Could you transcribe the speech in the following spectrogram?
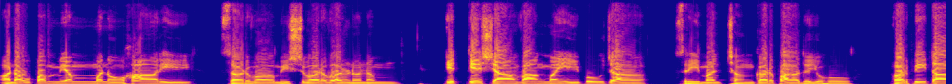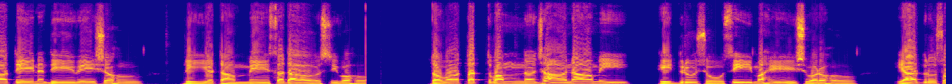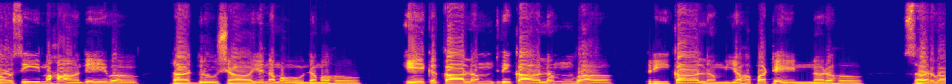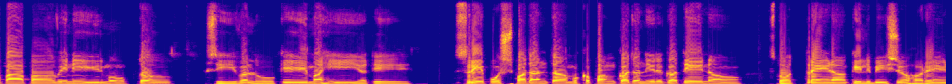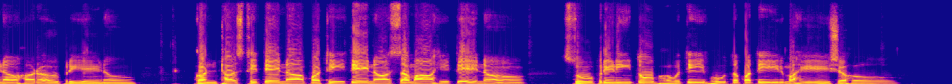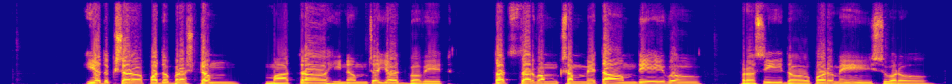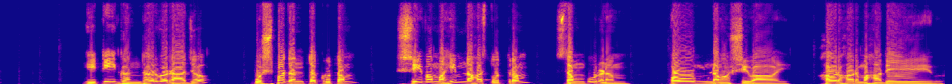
અનૌપમ્યમ મનોહારી સર્વમીશ્વર વર્ણનમ ઇત્યેષ્યામ વાંગમયી પૂજા શ્રીમચ્છંકરપાદયો અર્પિતા તેન દેવેશ પ્રિયતામ મે સદા શિવ તવ તત્વ ન જાનામી ઈદૃશોસી મહેશ્વર યાદૃશોસી મહાદેવ તાદૃશાય નમો નમઃ એકકાલમ દ્વિકાલમ વા ત્રિકાલમ યહ પઠેન્નર સર્વપાપવિનિર્મુક્તો શિવલોકે મહીયતે શ્રીપુષ્પદંતમુખપંકજનિર્ગતેન સ્તોત્રેણ કિલબિશ હરેણ હર પ્રિયેણ. કંઠસ્થિતેન પઠિતેન સમાહિતેન. સુપ્રીણીતો ભવતિ ભૂતપતિર્મહેશ. યદક્ષરપદભ્રષ્ટમ માત્રાહીનમ ચ યદ્ભવેત તત્સર્વં ક્ષમ્યતામ દેવ. प्रसीद परमेश्वर इति गन्धर्वराज पुष्पदन्तकृतं शिवमहिम्नः स्तोत्रं सम्पूर्णम् ॐ नमः शिवाय हर हर महादेव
